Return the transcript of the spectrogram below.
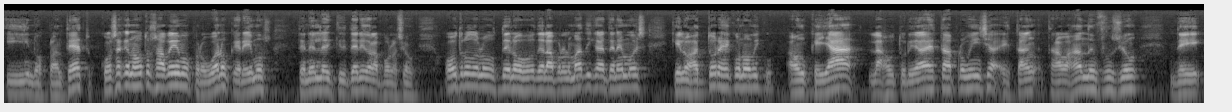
y nos plantea esto, cosa que nosotros sabemos, pero bueno, queremos tenerle el criterio de la población. Otro de los de los de la problemática que tenemos es que los actores económicos, aunque ya las autoridades de esta provincia están trabajando en función de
